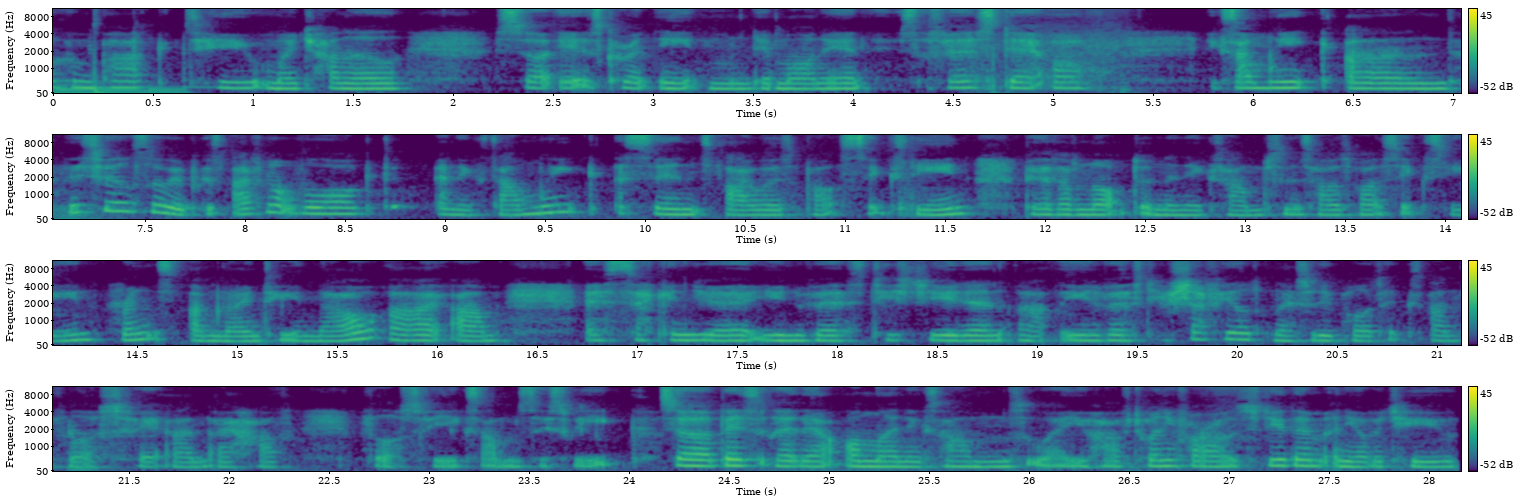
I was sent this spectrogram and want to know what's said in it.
welcome back to my channel. So it is currently Monday morning, it's the first day of exam week and this feels so weird because I've not vlogged an exam week since I was about 16 because I've not done an exam since I was about 16. I'm 19 now. I am a second year university student at the University of Sheffield and I study politics and philosophy and I have philosophy exams this week. So basically they are online exams where you have 24 hours to do them and you have a two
